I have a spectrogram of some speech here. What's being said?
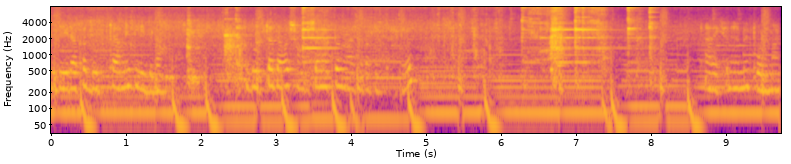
গুলিয়ে রাখা দুধটা আমি দিয়ে দিলাম। দুধটা দেওয়ার সঙ্গে সঙ্গে একটু নাড়াচাড়া করতে হবে। আর এখানে আমি পরিমাণ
